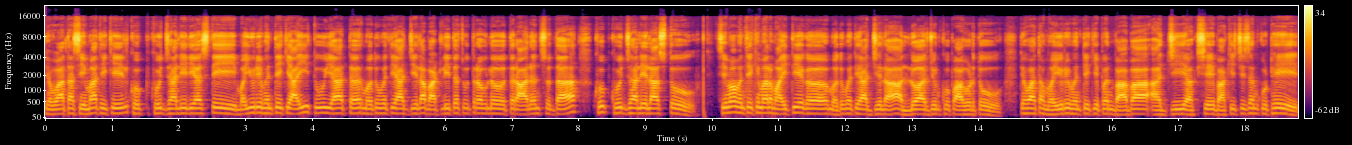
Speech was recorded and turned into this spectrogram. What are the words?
तेव्हा आता सीमा देखील खूप खुश झालेली असते. मयुरी म्हणते की आई तू या. तर मधुमती आजीला बाटलीतच उतरवलं. तर आनंदसुद्धा खूप खुश झालेला असतो. सीमा म्हणते की मला माहिती आहे ग मधुमती आजीला अल्लू अर्जुन खूप आवडतो. तेव्हा आता मयुरी म्हणते की पण बाबा आजी अक्षय बाकीचे जण कुठे आहेत?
